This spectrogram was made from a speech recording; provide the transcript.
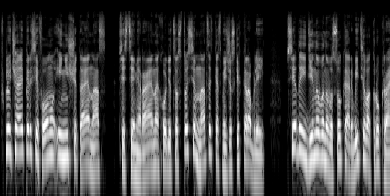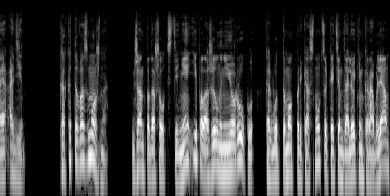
включая Персифону и не считая нас, в системе Рая находится 117 космических кораблей, все до единого на высокой орбите вокруг Рая-1. Как это возможно? Джан подошел к стене и положил на нее руку, как будто мог прикоснуться к этим далеким кораблям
